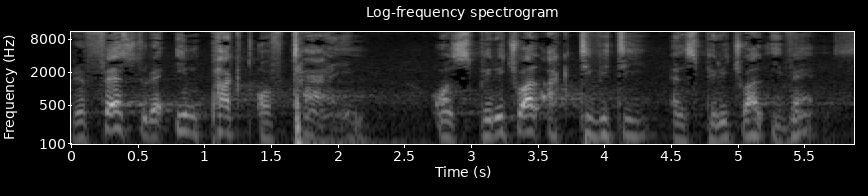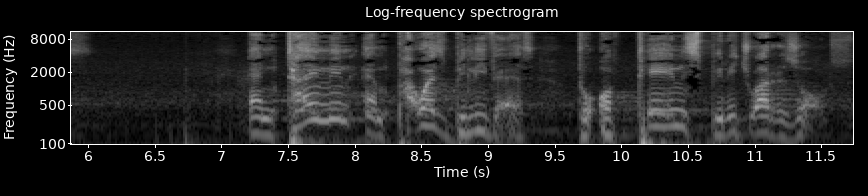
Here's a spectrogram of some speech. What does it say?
refers to the impact of time on spiritual activity and spiritual events. And timing empowers believers to obtain spiritual results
